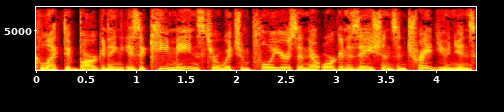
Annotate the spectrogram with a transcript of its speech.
Collective bargaining is a key means through which employers and their organizations and trade unions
